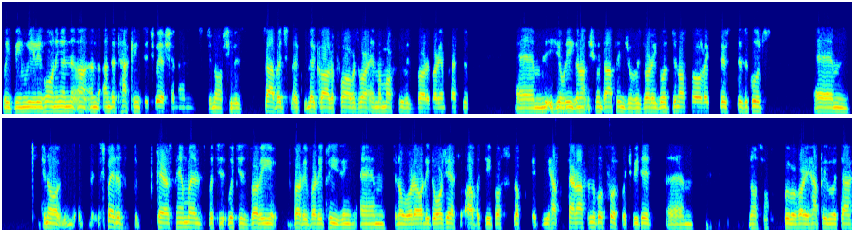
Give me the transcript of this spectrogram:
We've been really honing in on, on the tackling situation, and you know she was savage, like like all the forwards were. Emma Murphy was very very impressive. Um, Lydia Regan, she went off injured, was very good. You know, so like there's there's a good, um, you know, spread of players playing well, which is which is very very very pleasing. Um, you know, we're early doors yet, obviously, but look, we have to start off on a good foot, which we did. Um, you know, so we were very happy with that.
